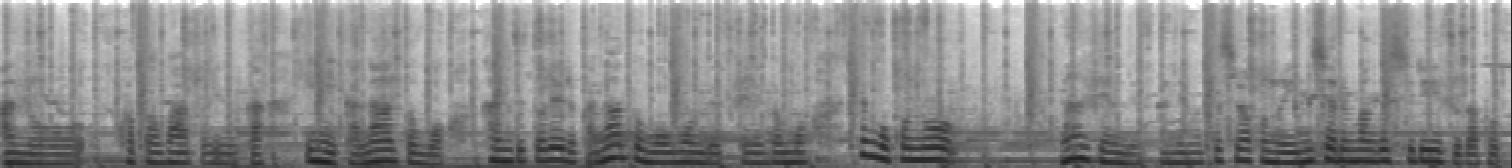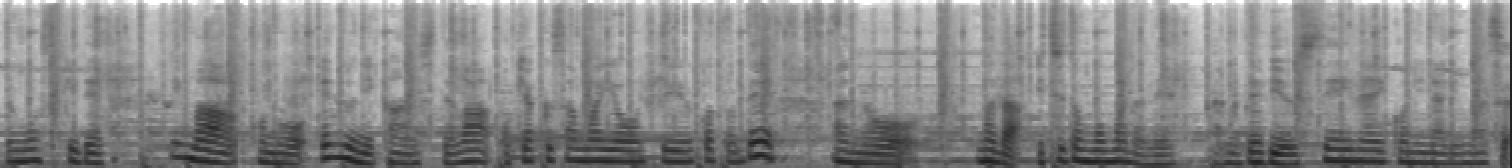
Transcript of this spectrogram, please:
あの言葉というか意味かなとも感じ取れるかなとも思うんですけれどもでもこの何て言うんですかね私はこのイニシャルマグシリーズがとっても好きで今この M に関してはお客様用っていうことであのまだ一度もまだねあのデビューしていない子になります。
